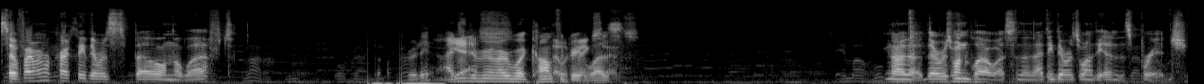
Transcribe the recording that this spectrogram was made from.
So if I remember correctly, there was a spell on the left. Really? I need to Yes. remember what That would consecrate make was. sense. No, no, there was one below us, and then I think there was one at the end of this bridge,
